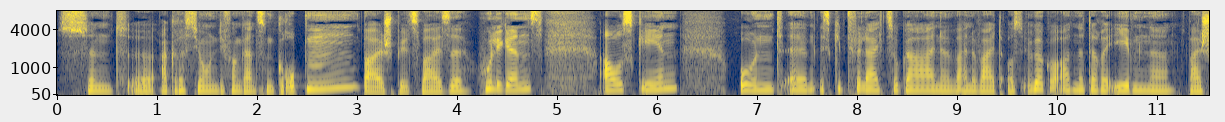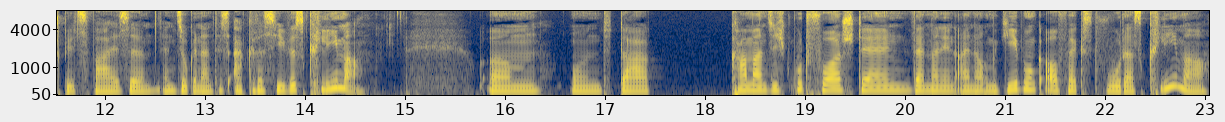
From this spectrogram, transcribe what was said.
sind äh, Aggressionen, die von ganzen Gruppen, beispielsweise Hooligans, ausgehen. Und äh, es gibt vielleicht sogar eine, eine weitaus übergeordnetere Ebene, beispielsweise ein sogenanntes aggressives Klima. Ähm, und da kann man sich gut vorstellen, wenn man in einer Umgebung aufwächst, wo das Klima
